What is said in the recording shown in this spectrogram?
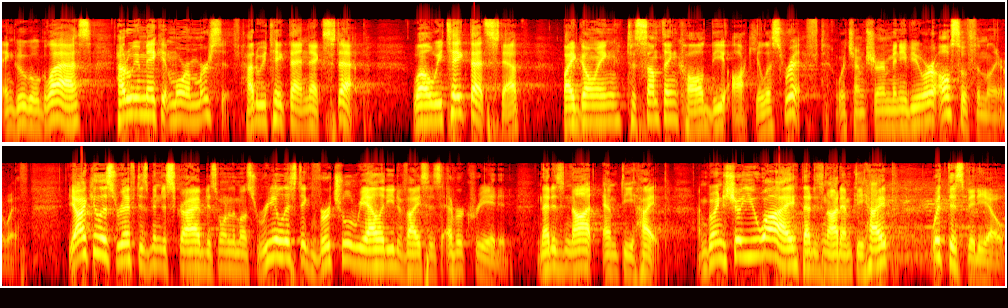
and Google Glass, how do we make it more immersive? How do we take that next step? Well, we take that step by going to something called the Oculus Rift, which I'm sure many of you are also familiar with. The Oculus Rift has been described as one of the most realistic virtual reality devices ever created, and that is not empty hype. I'm going to show you why that is not empty hype with this video.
